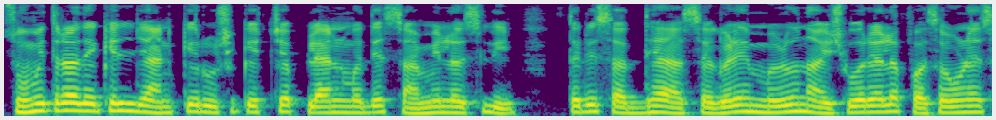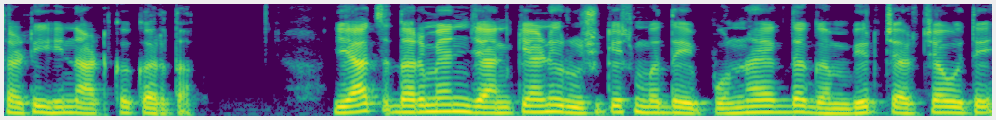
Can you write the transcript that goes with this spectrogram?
सुमित्रा देखील जानकी ऋषिकेशच्या प्लॅनमध्ये सामील असली तरी सध्या सगळे मिळून ऐश्वर्याला फसवण्यासाठी ही नाटकं करतात. याच दरम्यान जानकी आणि ऋषिकेशमध्ये पुन्हा एकदा गंभीर चर्चा होते.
